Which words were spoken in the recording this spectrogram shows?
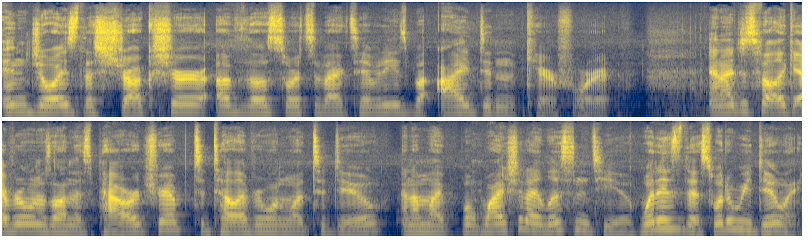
enjoys the structure of those sorts of activities, but I didn't care for it. And I just felt like everyone was on this power trip to tell everyone what to do. And I'm like, but why should I listen to you? What is this? What are we doing?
